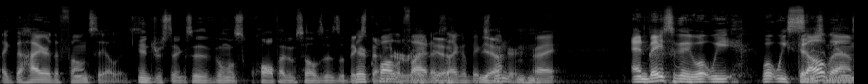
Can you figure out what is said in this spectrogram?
Like the higher the phone sale is. Interesting. So they've almost qualified themselves as a big They're spender, qualified right? as Yeah. like a big Yeah. spender, Mhm. right? And basically, what we what we sell them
